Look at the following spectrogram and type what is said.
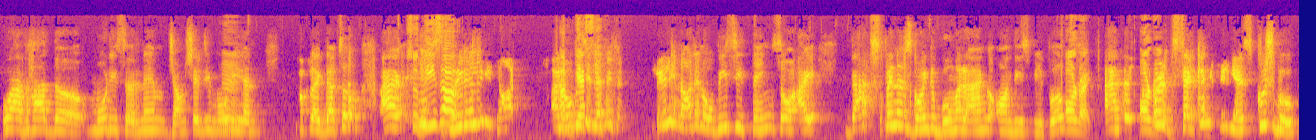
who have had the Modi surname, Jamshedji Modi, and stuff like that. So, I. So these are- really not an I'm OBC. guessing- Let me really not an OBC thing. So I that spin is going to boomerang on these people. All right. And the All right. third- second thing is Khushbu,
